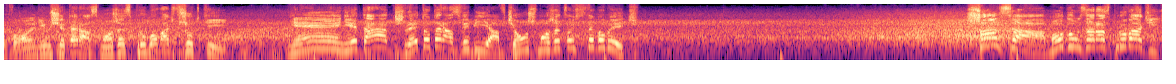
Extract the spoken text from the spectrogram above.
Uwolnił się teraz. Może spróbować wrzutki. Nie, nie tak. Źle to teraz wybija. Wciąż może coś z tego być. Szansa! Mogą zaraz prowadzić.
